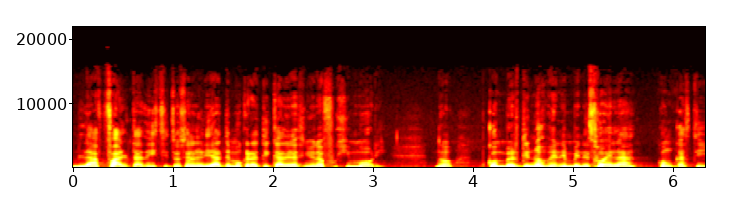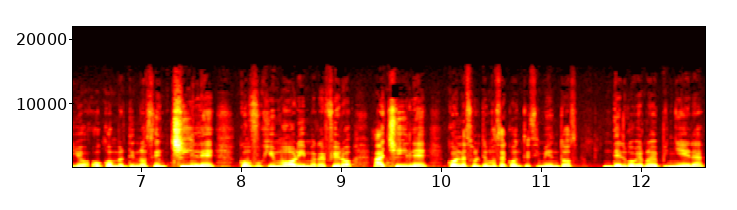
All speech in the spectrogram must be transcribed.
la falta de institucionalidad democrática de la señora Fujimori, ¿no? Convertirnos en Venezuela con Castillo o convertirnos en Chile con Fujimori. Me refiero a Chile con los últimos acontecimientos del gobierno de Piñera,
